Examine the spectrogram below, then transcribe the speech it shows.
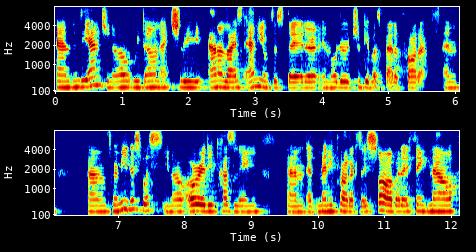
and in the end, you know, we don't actually analyze any of this data in order to give us better products. And um, for me, this was, you know, already puzzling um, at many products I saw. But I think now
